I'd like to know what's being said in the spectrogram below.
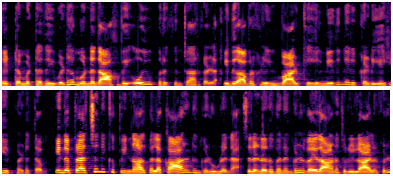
திட்டமிட்டதை விட முன்னதாகவே ஓய்வு பெறுகின்றார்கள். இது அவர்களின் வாழ்க்கையில் நிதி நெருக்கடியை ஏற்படுத்தும். இந்த பிரச்சனைக்கு பின்னால் பல காரணங்கள் உள்ளன. சில நிறுவனங்கள் வயதான தொழிலாளர்கள்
